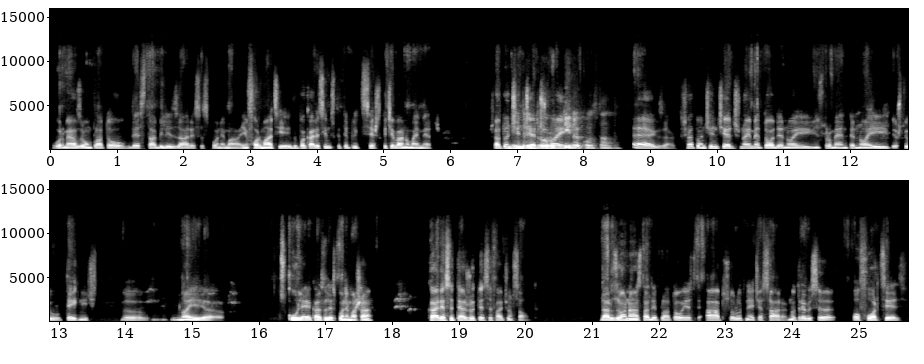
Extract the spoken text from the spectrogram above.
urmează un platou de stabilizare, să spunem, a informației, după care simți că te plictisești, că ceva nu mai merge. Și atunci Intri încerci într-o noi... rutină constantă. Exact. Și atunci încerci noi metode, noi instrumente, noi, eu știu, tehnici, uh, noi uh, scule, ca să le spunem așa, care să te ajute să faci un salt. Dar zona asta de platou este absolut necesară. Nu trebuie să o forțezi.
